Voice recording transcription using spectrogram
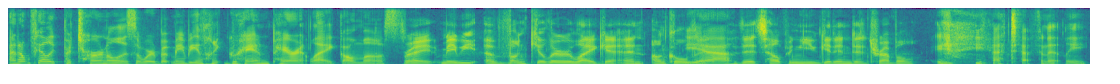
I don't feel like paternal is the word, but maybe like grandparent like almost. Right. Maybe avuncular, like a, an uncle that, Yeah. that's helping you get into trouble. yeah, definitely.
